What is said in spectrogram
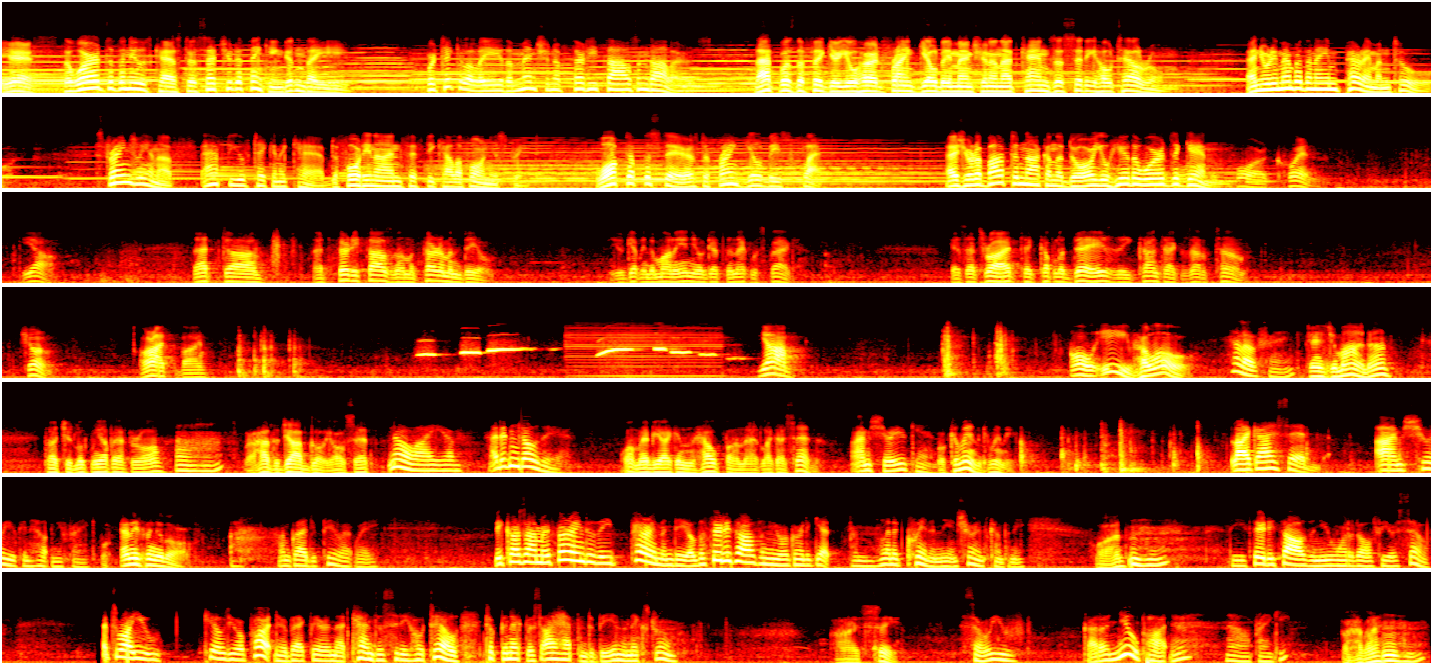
Yes, the words of the newscaster set you to thinking, didn't they, Eve? Particularly the mention of $30,000. That was the figure you heard Frank Gilby mention in that Kansas City hotel room. And you remember the name Perryman, too. Strangely enough, after you've taken a cab to 4950 California Street, walked up the stairs to Frank Gilby's flat, as you're about to knock on the door, you hear the words again. For Quinn. Yeah. That, uh, that 30000 on the Perriman deal. You get me the money and you'll get the necklace back. Yes, that's right. Take a couple of days. The contact is out of town. Sure. All right, bye. Yeah. Oh, Eve, hello. Hello, Frank. Changed your mind, huh? Thought you'd look me up after all. Uh huh. Well, how'd the job go? You all set? No, I, um, I didn't go there. Well, maybe I can help on that, like I said. I'm sure you can. Well, come in, come in. Like I said, I'm sure you can help me, Frank. Well, anything at all. I'm glad you feel that way. Because I'm referring to the Perryman deal, the 30000 you're going to get from Leonard Quinn and the insurance company. What? Mm-hmm. The 30000 you wanted all for yourself. That's why you killed your partner back there in that Kansas City hotel, took the necklace I happened to be in the next room. I see. So you've got a new partner now, Frankie. Oh, have I? Mm-hmm.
